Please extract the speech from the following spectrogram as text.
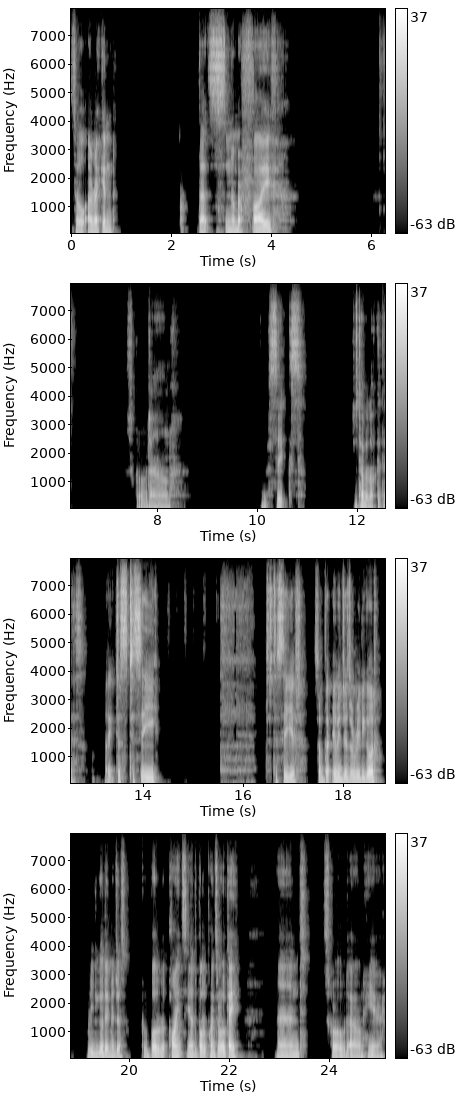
So I reckon that's number five. Scroll down. Number six. Just have a look at this like just to see just to see it. So the images are really good really good images. Good bullet points. Yeah the bullet points are okay. And scroll down here.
